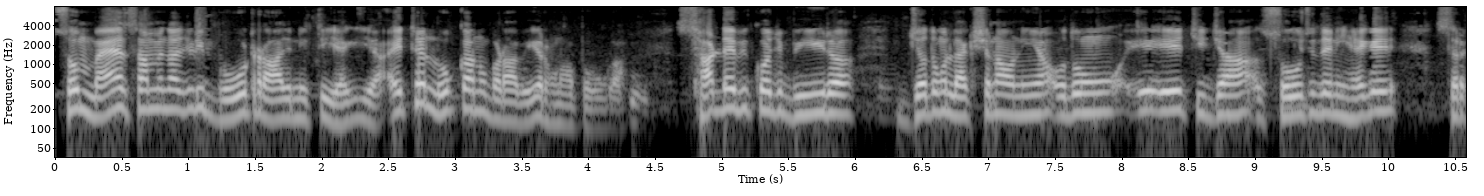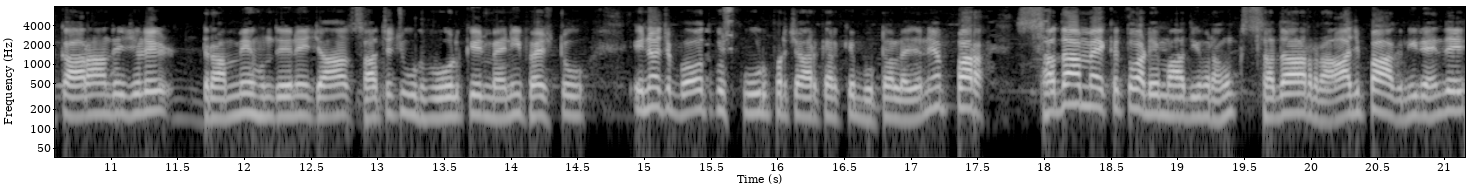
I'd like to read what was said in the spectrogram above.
ਸੋ ਮੈਂ ਸਮਝਦਾ ਜਿਹੜੀ ਵੋਟ ਰਾਜਨੀਤੀ ਹੈਗੀ ਆ, ਇੱਥੇ ਲੋਕਾਂ ਨੂੰ ਬੜਾ ਅਵੇਅਰ ਹੋਣਾ ਪਊਗਾ। ਸਾਡੇ ਵੀ ਕੁਝ ਵੀਰ ਜਦੋਂ ਇਲੈਕਸ਼ਨ ਆਉਣੀ ਆ ਉਦੋਂ ਇਹ ਇਹ ਚੀਜ਼ਾਂ ਸੋਚਦੇ ਨਹੀਂ ਹੈਗੇ। ਸਰਕਾਰਾਂ ਦੇ ਜਿਹੜੇ ਡਰਾਮੇ ਹੁੰਦੇ ਨੇ ਜਾਂ ਸੱਚ ਝੂਠ ਬੋਲ ਕੇ ਮੈਨੀਫੈਸਟੋ ਇਹਨਾਂ 'ਚ ਬਹੁਤ ਕੁਝ ਕੂੜ ਪ੍ਰਚਾਰ ਕਰਕੇ ਵੋਟਾਂ ਲੈ ਜਾਂਦੇ ਆ। ਪਰ ਸਦਾ ਮੈਂ ਇੱਕ ਤੁਹਾਡੇ ਮਾਧਿਅਮ ਰਾਹੀਂ, ਸਦਾ ਰਾਜ ਭਾਗ ਨਹੀਂ ਰਹਿੰਦੇ।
